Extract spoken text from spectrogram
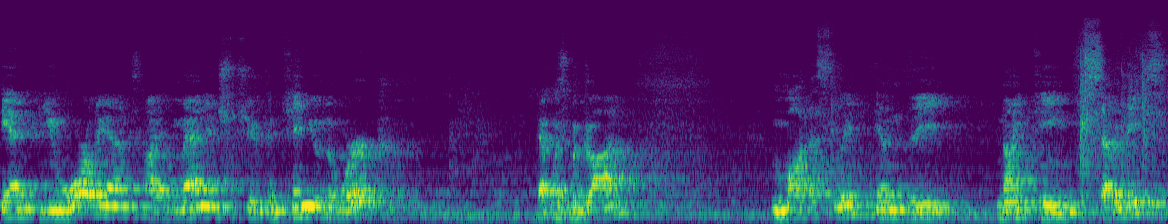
in New Orleans, I have managed to continue the work that was begun modestly in the 1970s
